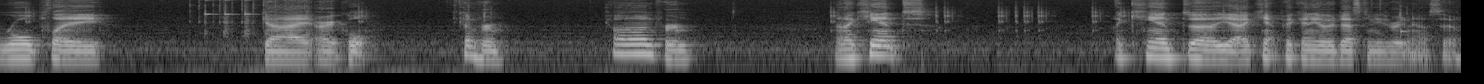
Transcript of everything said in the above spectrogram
roleplay guy. Alright, cool. Confirm. Confirm. And I can't... I can't, uh, yeah, I can't pick any other destinies right now, so...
